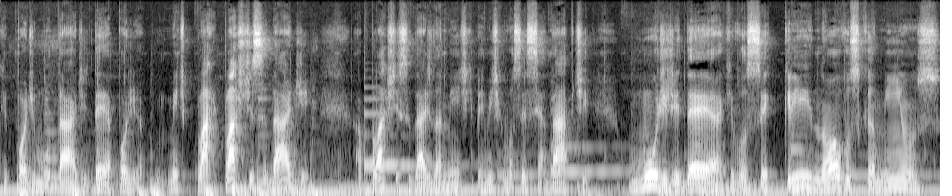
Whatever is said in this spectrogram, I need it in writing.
que pode mudar de ideia, pode a mente pla- plasticidade, a plasticidade da mente que permite que você se adapte, mude de ideia, que você crie novos caminhos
